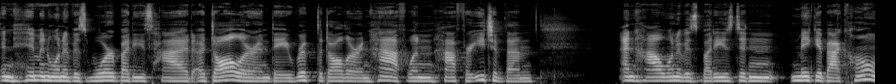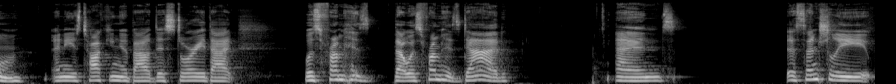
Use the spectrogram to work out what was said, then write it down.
And him and one of his war buddies had a dollar and they ripped the dollar in half, one half for each of them. And how one of his buddies didn't make it back home. And he's talking about this story that was from his that was from his dad and essentially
